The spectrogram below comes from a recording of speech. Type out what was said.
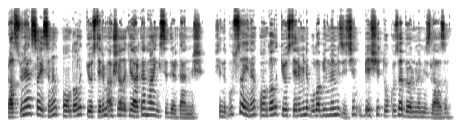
Rasyonel sayısının ondalık gösterimi aşağıdakilerden hangisidir denmiş. Şimdi bu sayının ondalık gösterimini bulabilmemiz için 5'i 9'a bölmemiz lazım.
